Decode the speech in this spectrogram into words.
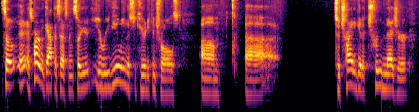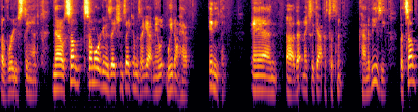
So as part of a gap assessment, so you're, you're reviewing the security controls um, uh, to try to get a true measure of where you stand. Now, some some organizations they come and say, "Yeah, I mean, we don't have anything," and uh, that makes a gap assessment kind of easy. But some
